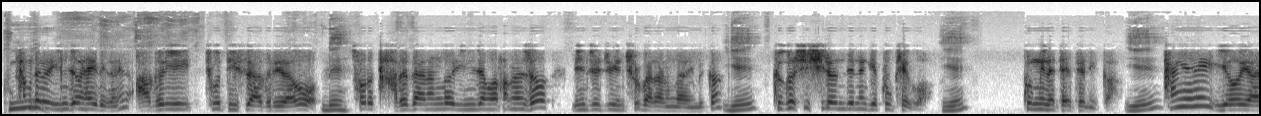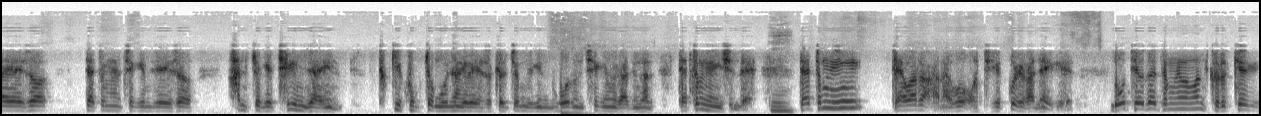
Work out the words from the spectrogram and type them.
국민 상대를 인정해야 되거든요. agree to disagree라고 네. 서로 다르다는 걸 인정을 하면서 민주주의 출발하는 거 아닙니까? 예 그것이 실현되는 게 국회고 예, 국민의 대표니까 예, 당연히 여야에서 대통령 책임자에서 한쪽의 책임자인 특히 국정 운영에 대해서 결정적인 모든 책임을 가진 건 대통령이신데 예. 대통령이 대화를 안 하고 어떻게 끌어가냐 이게 노태우 대통령은 그렇게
